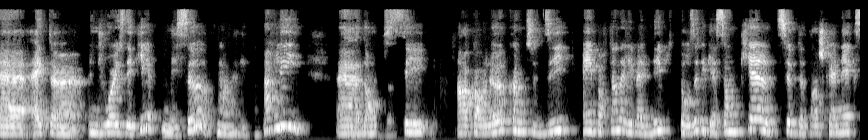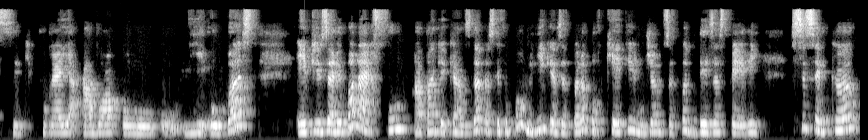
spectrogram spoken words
euh, être une joueuse d'équipe. Mais ça, vous m'en avez pas parlé. Euh, donc, c'est encore là, comme tu dis, important d'aller valider puis de poser des questions. Quel type de tâches connexes qu'il pourrait y avoir au, au, lié au poste? Et puis, vous n'avez pas l'air fou en tant que candidat parce qu'il faut pas oublier que vous n'êtes pas là pour quitter une job, vous n'êtes pas désespéré. Si c'est le cas,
